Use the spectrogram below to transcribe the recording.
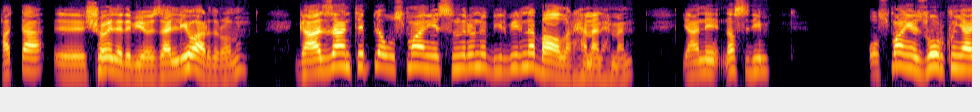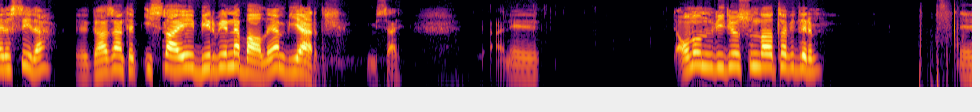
Hatta e, şöyle de bir özelliği vardır onun. Gaziantep ile Osmaniye sınırını birbirine bağlar hemen hemen. Yani nasıl diyeyim? Osmaniye Zorkun Yaylası'yla e, Gaziantep İslahiye'yi birbirine bağlayan bir yerdir. Misal. Yani onun videosunu da atabilirim. E,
